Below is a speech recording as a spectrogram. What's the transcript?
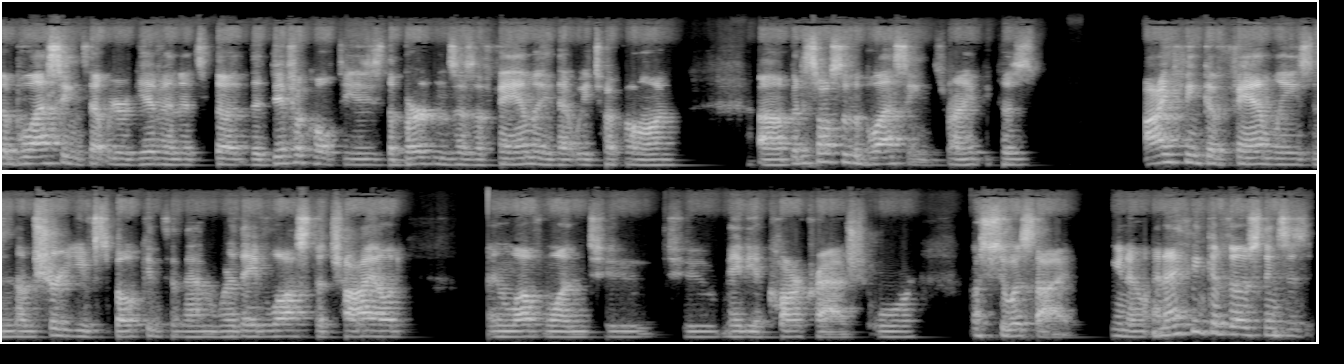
the blessings that we were given. It's the, the difficulties, the burdens as a family that we took on. Uh, but it's also the blessings, right? Because I think of families, and I'm sure you've spoken to them, where they've lost a child and loved one to to maybe a car crash or a suicide you know? And i think of those things as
